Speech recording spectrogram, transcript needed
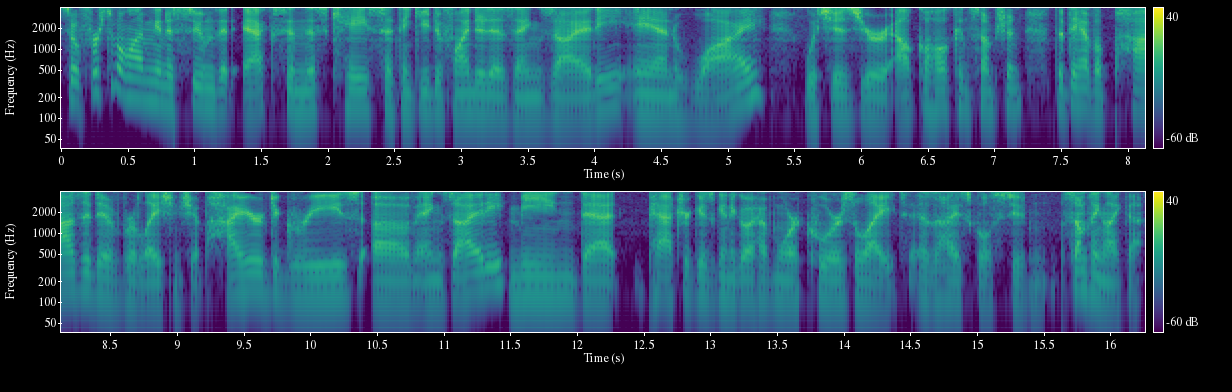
So, first of all, I'm going to assume that X, in this case, I think you defined it as anxiety, and Y, which is your alcohol consumption, that they have a positive relationship. Higher degrees of anxiety mean that Patrick is going to go have more Coors Light as a high school student, something like that.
